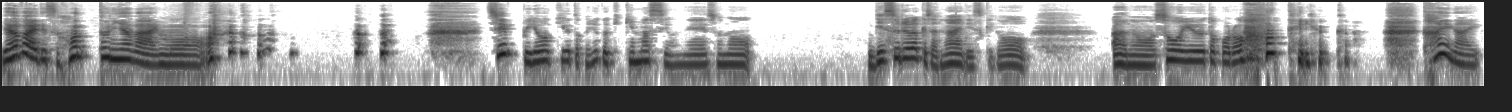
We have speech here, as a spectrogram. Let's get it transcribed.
やばいです。本当にやばい。もう。チップ要求とかよく聞きますよね。その、ディスるわけじゃないですけど、あの、そういうところ っていうか、海外っ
